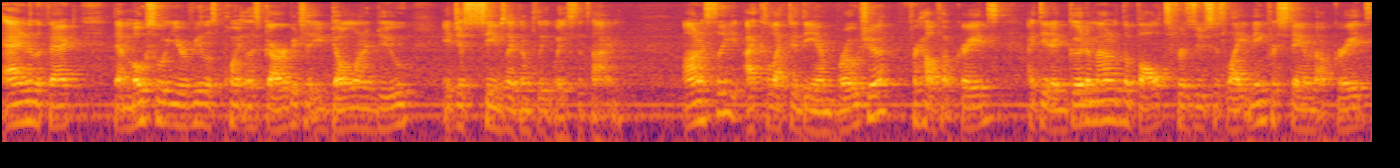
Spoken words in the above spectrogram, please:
Add in the fact that most of what you reveal is pointless garbage that you don't want to do, it just seems like a complete waste of time. Honestly, I collected the Ambrosia for health upgrades. I did a good amount of the vaults for Zeus's Lightning for stamina upgrades.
